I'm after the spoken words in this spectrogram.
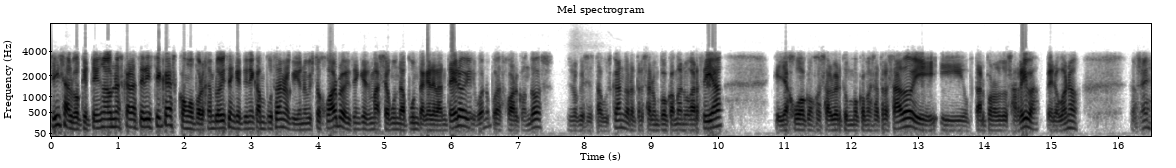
Sí, salvo que tenga unas características, como por ejemplo dicen que tiene Campuzano, que yo no he visto jugar, pero dicen que es más segunda punta que delantero, y bueno, puedes jugar con dos. Es lo que se está buscando, retrasar un poco a Manu García, que ya jugó con José Alberto un poco más atrasado, y, optar por los dos arriba. Pero bueno, no sé,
